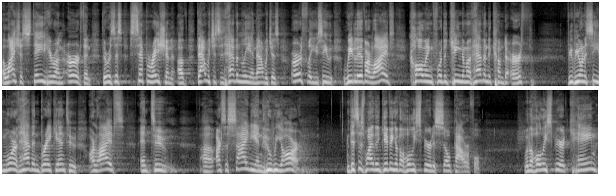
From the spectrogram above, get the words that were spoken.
Elisha stayed here on earth. And there was this separation of that which is heavenly and that which is earthly. You see, we live our lives calling for the kingdom of heaven to come to earth. We, we want to see more of heaven break into our lives and to uh, our society and who we are. This is why the giving of the Holy Spirit is so powerful. When the Holy Spirit came,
